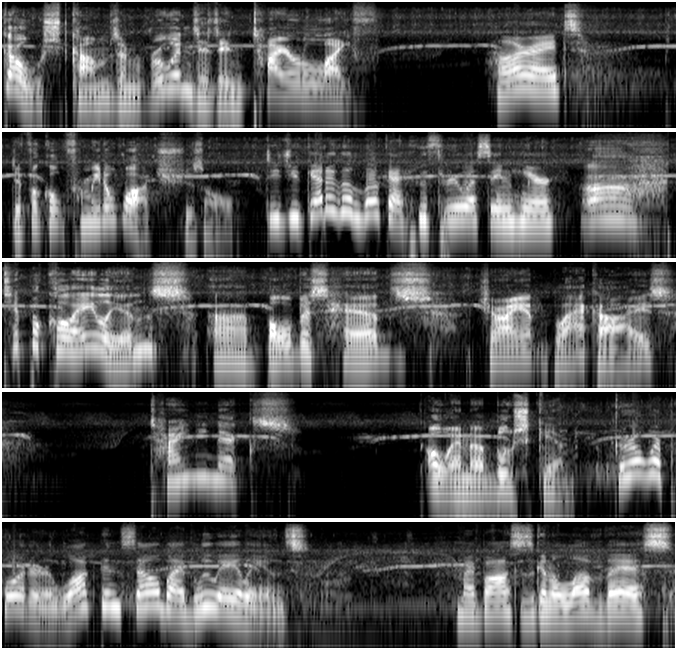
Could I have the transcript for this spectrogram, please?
ghost comes and ruins his entire life. All right. Difficult for me to watch, is all. Did you get a good look at who threw us in here? Ah, typical aliens. Uh, bulbous heads, giant black eyes, tiny necks. Oh, and uh, blue skin. Girl reporter locked in cell by blue aliens. My boss is gonna love this.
